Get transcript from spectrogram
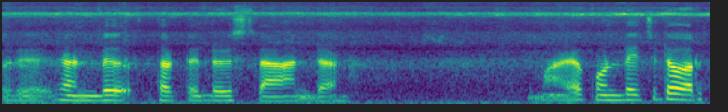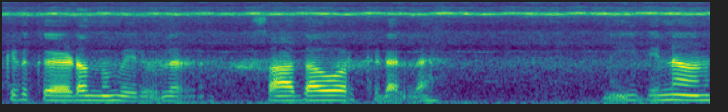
ഒരു രണ്ട് തട്ടിന്റെ ഒരു സ്റ്റാൻഡാണ്. മഴ കൊണ്ടുവച്ചിട്ട് ഓർക്കിഡ് കേടൊന്നും വരില്ല സാധാ ഓർക്കിഡല്ലേ ഇതിനാണ്.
